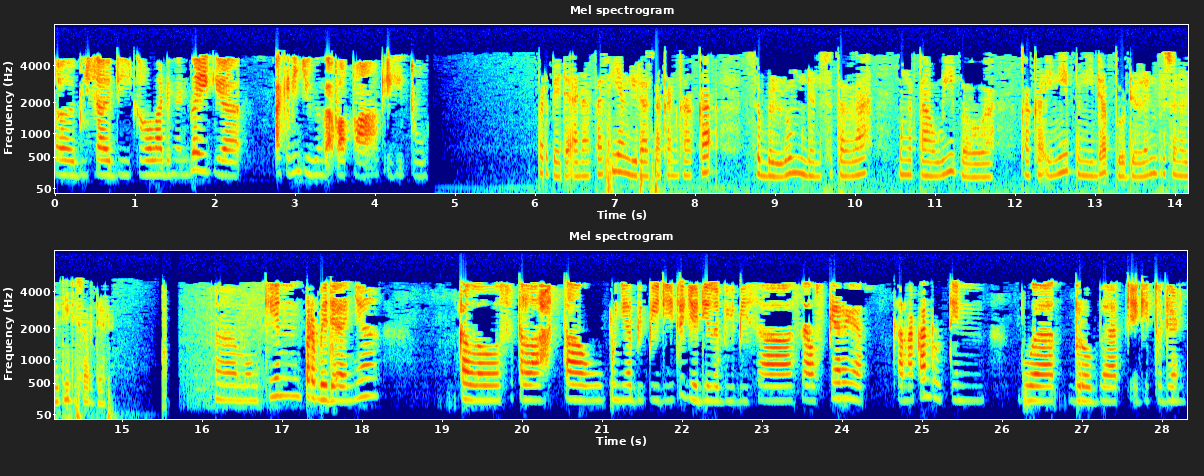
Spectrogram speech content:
uh, bisa dikelola dengan baik ya akhirnya juga nggak apa-apa kayak gitu. Perbedaan apa sih yang dirasakan kakak sebelum dan setelah mengetahui bahwa kakak ini pengidap borderline personality disorder? Uh, mungkin perbedaannya kalau setelah tahu punya BPD itu jadi lebih bisa self care ya, karena kan rutin buat berobat kayak gitu dan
